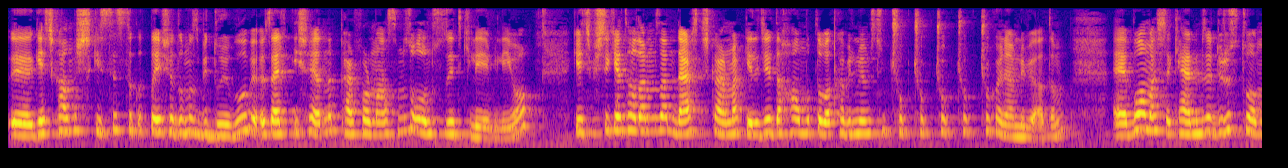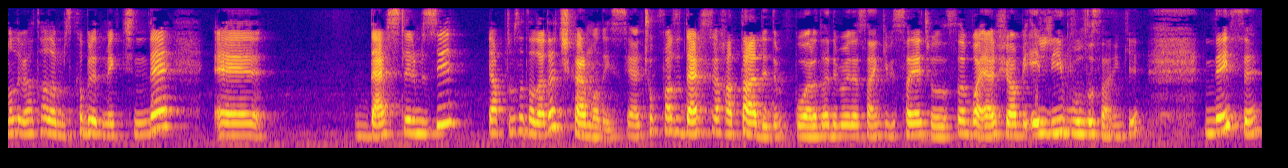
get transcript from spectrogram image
e, geç kalmışlık hissi sıklıkla yaşadığımız bir duygu ve özellikle iş hayatında performansımızı olumsuz etkileyebiliyor. Geçmişteki hatalarımızdan ders çıkarmak geleceğe daha umutlu bakabilmemiz için çok çok çok çok çok önemli bir adım. E, bu amaçla kendimize dürüst olmalı ve hatalarımızı kabul etmek için de e, derslerimizi yaptığımız hatalardan çıkarmalıyız. Yani çok fazla ders ve hata dedim. Bu arada hani böyle sanki bir sayaç olsa bayağı şu an bir 50'yi buldu sanki. Neyse.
